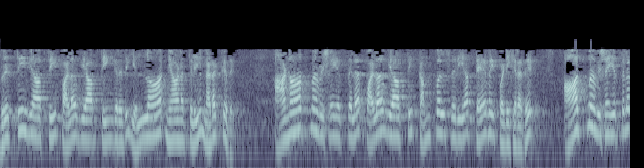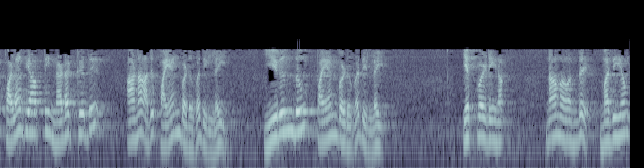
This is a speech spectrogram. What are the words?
விருத்தி வியாப்தி பல வியாப்திங்கிறது எல்லா ஞானத்திலையும் நடக்குது. அனாத்ம விஷயத்துல பல வியாப்தி கம்பல்சரியா தேவைப்படுகிறது. ஆத்ம விஷயத்துல பல வியாப்தி நடக்குது ஆனா அது பயன்படுவதில்லை. இருந்தும் பயன்படுவதில்லை. எப்படின்னா நாம வந்து மதியம்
